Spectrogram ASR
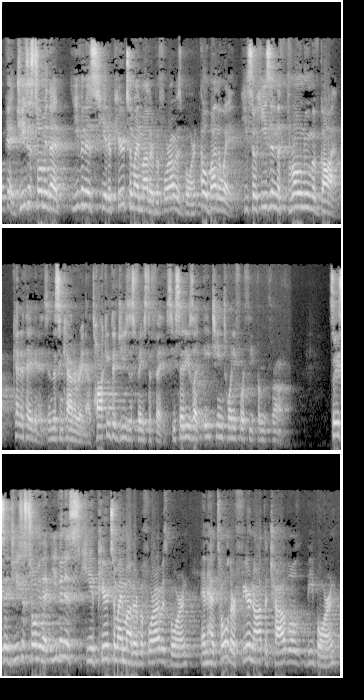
okay, Jesus told me that even as he had appeared to my mother before I was born. Oh, by the way, he so he's in the throne room of God. Kenneth Hagin is in this encounter right now, talking to Jesus face to face. He said he was like 18, 24 feet from the throne. So he said, Jesus told me that even as he appeared to my mother before I was born and had told her, Fear not, the child will be born,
